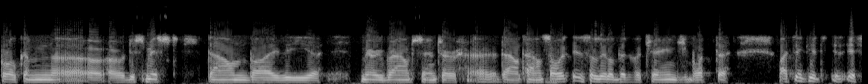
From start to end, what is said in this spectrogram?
broken uh, or, or, dismissed down by the uh, Mary Brown Center uh, downtown. So it is a little bit of a change, but I think it, it's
